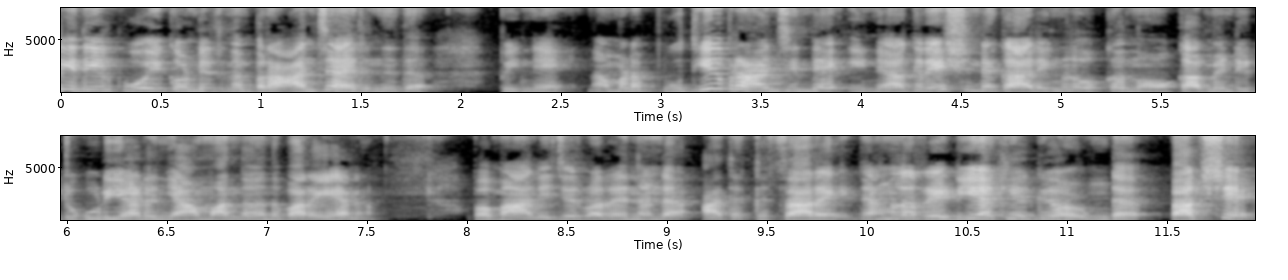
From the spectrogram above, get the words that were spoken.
രീതിയിൽ പോയിക്കൊണ്ടിരുന്ന ബ്രാഞ്ചായിരുന്നു ഇത്. പിന്നെ നമ്മുടെ പുതിയ ബ്രാഞ്ചിന്റെ ഇനാഗ്രേഷന്റെ കാര്യങ്ങളും ഒക്കെ നോക്കാൻ വേണ്ടിയിട്ട് കൂടിയാണ് ഞാൻ വന്നതെന്ന് പറയാണ്. അപ്പോൾ മാനേജർ പറയുന്നുണ്ട് അതൊക്കെ സാറേ ഞങ്ങൾ റെഡിയാക്കിയൊക്കെ ഉണ്ട്. പക്ഷേ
